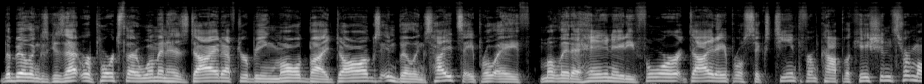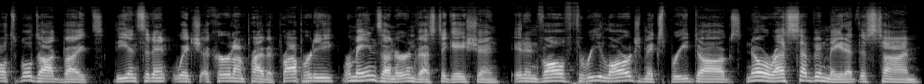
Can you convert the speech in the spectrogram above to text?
the Billings Gazette reports that a woman has died after being mauled by dogs in Billings Heights April 8th. Melita Hain, 84, died April 16th from complications from multiple dog bites. The incident, which occurred on private property, remains under investigation. It involved three large mixed breed dogs. No arrests have been made at this time.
